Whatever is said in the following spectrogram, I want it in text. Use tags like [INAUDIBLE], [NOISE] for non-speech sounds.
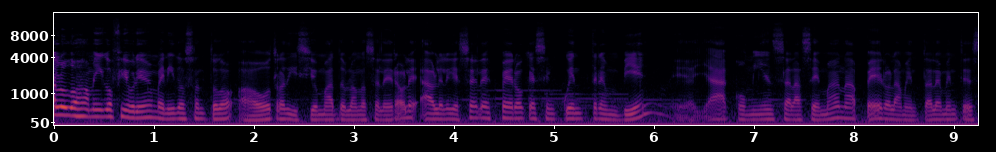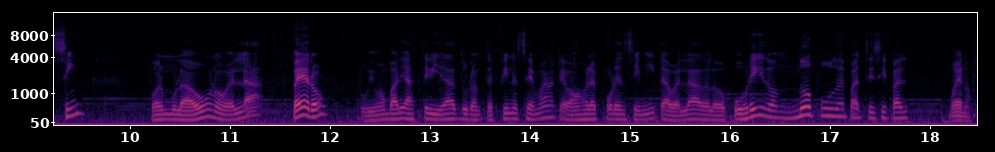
Saludos amigos fiebre, bienvenidos a todos a otra edición más de Hablando Acelerable. Hable y espero que se encuentren bien. Eh, ya comienza la semana, pero lamentablemente sin Fórmula 1, ¿verdad? Pero tuvimos varias actividades durante el fin de semana que vamos a hablar por encimita, ¿verdad? De lo ocurrido. No pude participar. Bueno,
